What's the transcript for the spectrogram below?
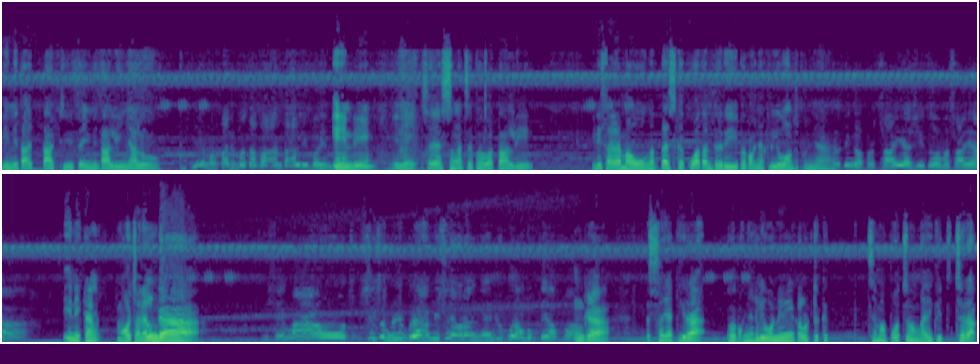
Ini ta- tadi ini talinya loh. ya emang tali buat apaan tali bayin Ini ini saya sengaja bawa tali. Ini saya mau ngetes kekuatan dari bapaknya Kliwon sebenarnya. berarti nggak percaya sih itu sama saya Ini kan mau channel enggak? Ya, saya mau saya sebenarnya berani saya orangnya itu kurang bukti apa Enggak. Saya kira bapaknya Kliwon ini kalau deket sama pocong kayak gitu jarak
